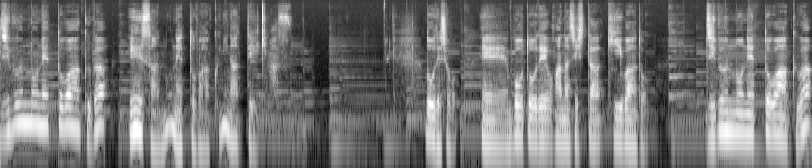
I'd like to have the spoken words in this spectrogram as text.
自分のネットワークが A さんのネットワークになっていきます。どうでしょう、えー、冒頭でお話ししたキーワード。自分のネットワークは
